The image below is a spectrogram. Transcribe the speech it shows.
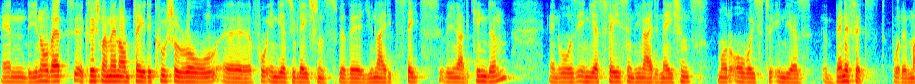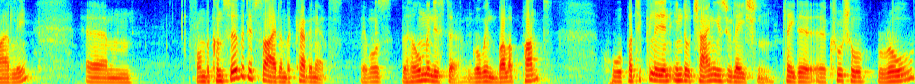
And you know that uh, Krishna Menon played a crucial role for India's relations with the United States, the United Kingdom, and was India's face in the United Nations, not always to India's benefit, to put it mildly. Um, from the conservative side in the cabinet, there was the Home Minister, Govind Ballabh Pant, who particularly in Indo-Chinese relation played a, a, crucial role.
